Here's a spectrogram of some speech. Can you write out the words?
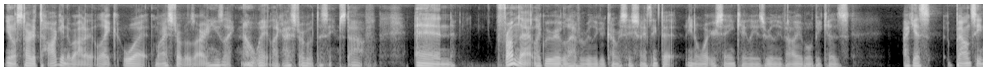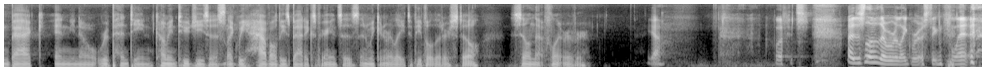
you know, started talking about it, like what my struggles are. And he's like, no, wait, like I struggle with the same stuff. And from that, like, we were able to have a really good conversation. I think that, you know, what you're saying, Kaylee, is really valuable because I guess bouncing back and, you know, repenting, coming to Jesus, like we have all these bad experiences and we can relate to people that are still, still in that Flint River. Yeah. Which I just love that we're like roasting Flint.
